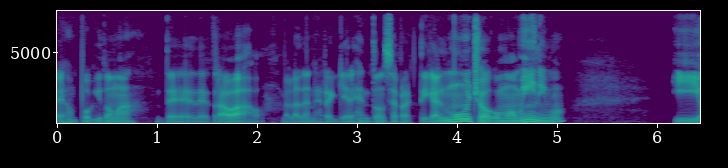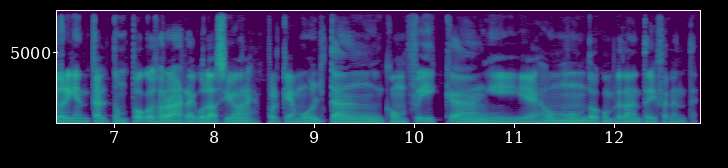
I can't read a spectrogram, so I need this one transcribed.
es un poquito más de, trabajo, ¿verdad? requieres entonces practicar mucho como mínimo y orientarte un poco sobre las regulaciones, porque multan, confiscan y es un mundo completamente diferente.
